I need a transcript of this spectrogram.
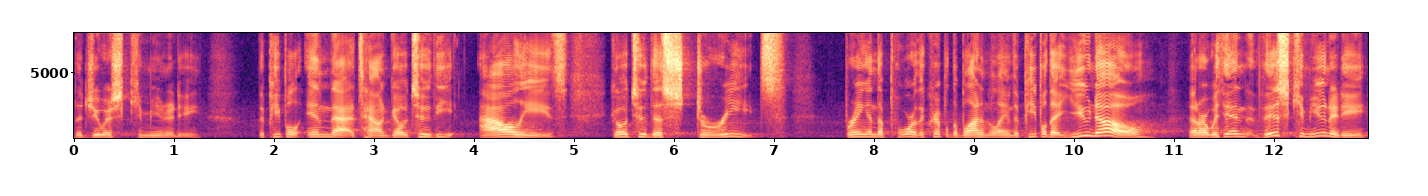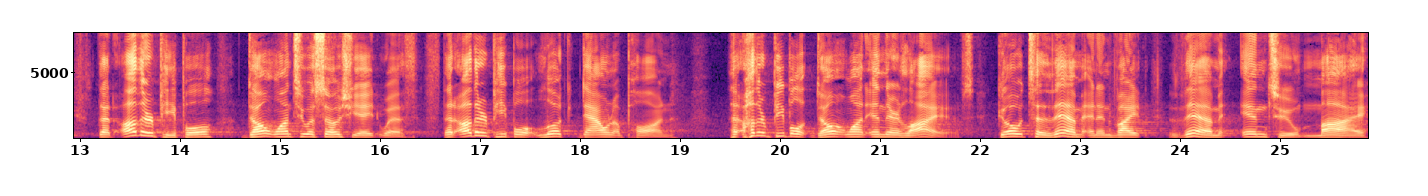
the Jewish community, the people in that town. Go to the alleys, go to the streets, bring in the poor, the crippled, the blind, and the lame, the people that you know that are within this community that other people don't want to associate with, that other people look down upon that other people don't want in their lives. Go to them and invite them into my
